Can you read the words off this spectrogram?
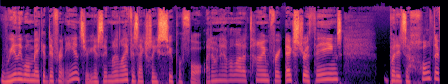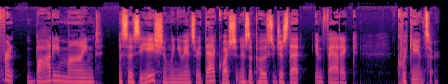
really will make a different answer. You're going to say, My life is actually super full. I don't have a lot of time for extra things, but it's a whole different body mind association when you answer that question as opposed to just that emphatic, quick answer.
